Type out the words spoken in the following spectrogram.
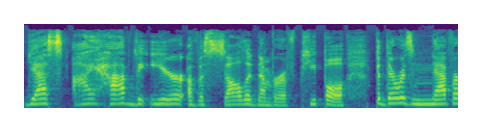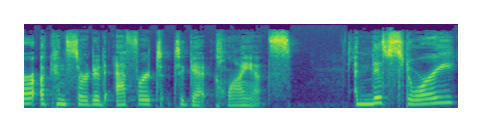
Yes, I have the ear of a solid number of people, but there was never a concerted effort to get clients. And this story,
